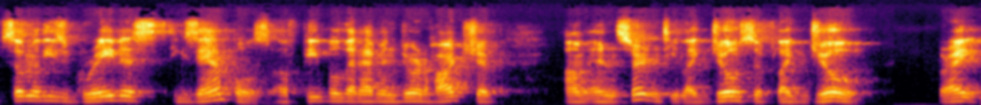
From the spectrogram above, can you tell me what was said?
some of these greatest examples of people that have endured hardship um, uncertainty, like Joseph, like Job, right?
